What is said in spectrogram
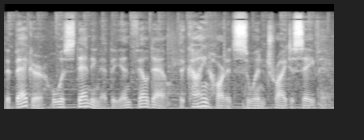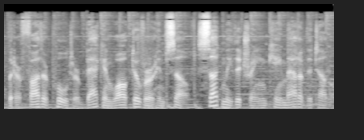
the beggar who was standing at the end fell down. The kind-hearted Suin tried to save him, but her father pulled her back and walked over himself. Suddenly, the train came out of the tunnel.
